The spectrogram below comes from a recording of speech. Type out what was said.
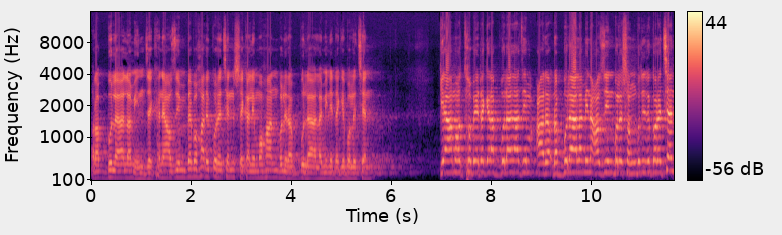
রব্বুল আলমিন যেখানে আজিম ব্যবহার করেছেন, সেখানে মহান বলে রব্বুল আলমিন এটাকে বলেছেন। কেয়ামত হবে এটাকে রব্বুল আজিম আর রব্বুল আলমিন আজিম বলে সংবোধিত করেছেন।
